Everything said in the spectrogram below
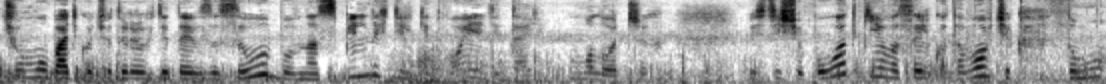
чому батько чотирьох дітей в ЗСУ? Бо в нас спільних тільки двоє дітей молодших. Ось ті, що погодки, Василько та Вовчик. Тому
